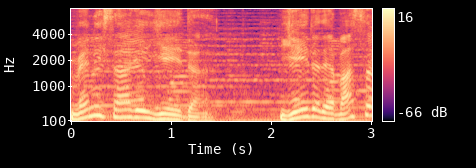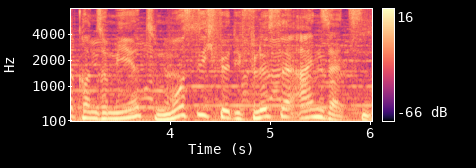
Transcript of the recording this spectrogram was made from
wenn ich sage jeder, jeder, der Wasser konsumiert, muss sich für die Flüsse einsetzen.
